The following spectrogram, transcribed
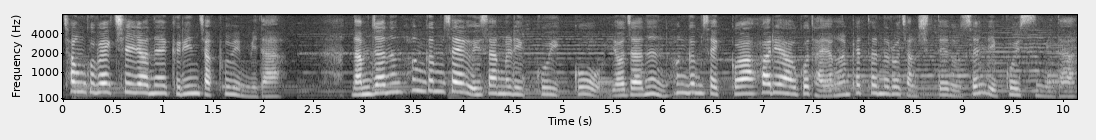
1907년에 그린 작품입니다. 남자는 황금색 의상을 입고 있고 여자는 황금색과 화려하고 다양한 패턴으로 장식된 옷을 입고 있습니다.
